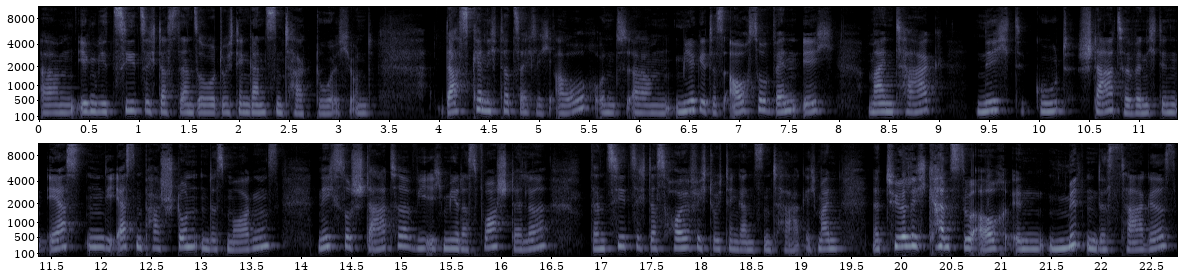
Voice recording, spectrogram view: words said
ähm, irgendwie zieht sich das dann so durch den ganzen Tag durch. Und das kenne ich tatsächlich auch und ähm, mir geht es auch so, wenn ich meinen Tag nicht gut starte, wenn ich den ersten, die ersten paar Stunden des Morgens nicht so starte, wie ich mir das vorstelle, dann zieht sich das häufig durch den ganzen Tag. Ich meine, natürlich kannst du auch inmitten des Tages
